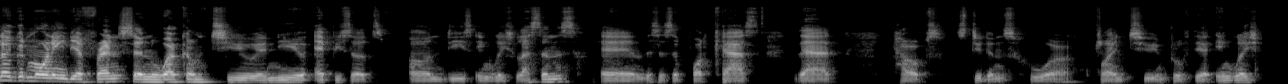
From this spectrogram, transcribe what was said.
Hello, good morning, dear friends, and welcome to a new episode on these English lessons. And this is a podcast that helps students who are trying to improve their English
